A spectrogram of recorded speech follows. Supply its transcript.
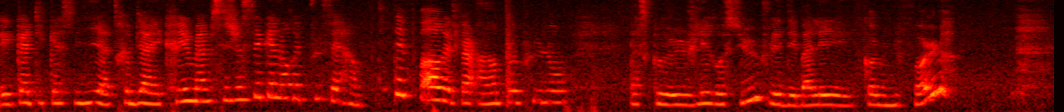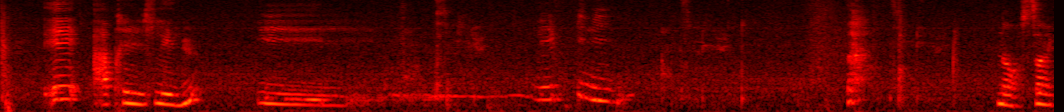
Et Cathy Cassidy a très bien écrit, même si je sais qu'elle aurait pu faire un petit effort et faire un peu plus long parce que je l'ai reçu, je l'ai déballé comme une folle. Et après je l'ai lu. Et... Il est fini. Non, 5.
